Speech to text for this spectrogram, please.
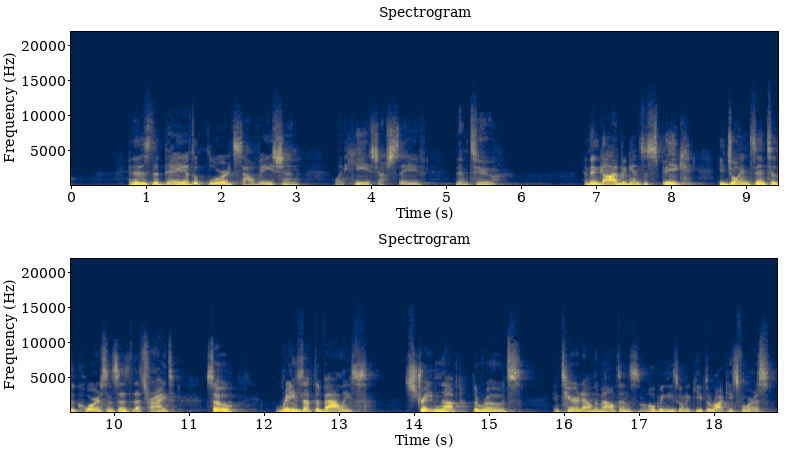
And it is the day of the Lord's salvation when he shall save them too. And then God begins to speak. He joins into the chorus and says, That's right. So raise up the valleys straighten up the roads, and tear down the mountains. I'm hoping he's going to keep the Rockies for us.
